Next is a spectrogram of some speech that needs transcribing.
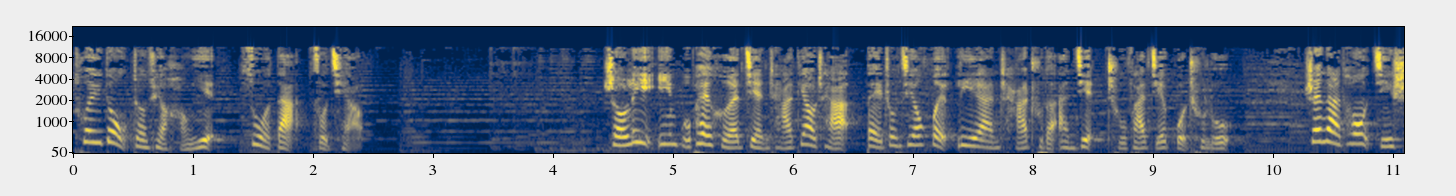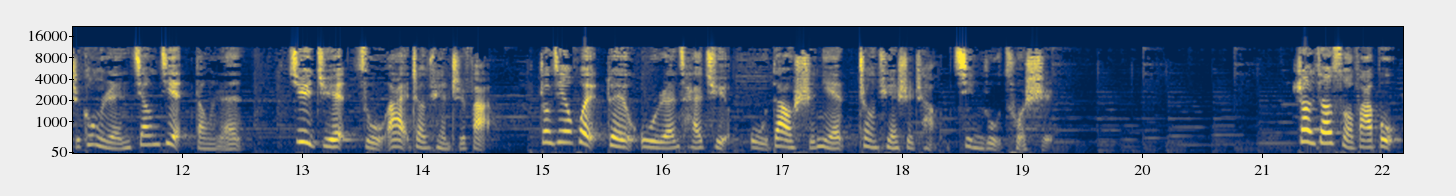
推动证券行业做大做强。首例因不配合检查调查被证监会立案查处的案件处罚结果出炉，深大通及实控人江建等人拒绝阻碍证券执法。证监会对五人采取五到十年证券市场禁入措施。上交所发布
